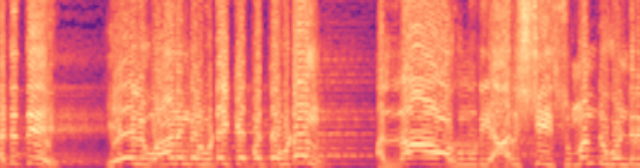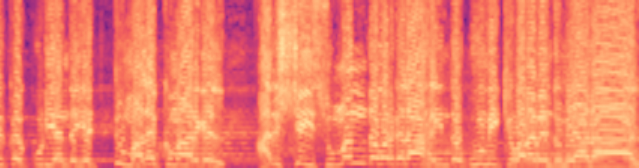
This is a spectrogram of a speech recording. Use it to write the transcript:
அடுத்து ஏழு வானங்கள் உடைக்கப்பட்டவுடன் அல்லாஹ்வுடைய அரிசை சுமந்து கொண்டிருக்கக்கூடிய அந்த எட்டு மலக்குமார்கள் அரிசை சுமந்தவர்களாக இந்த பூமிக்கு வர வேண்டுமையானால்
